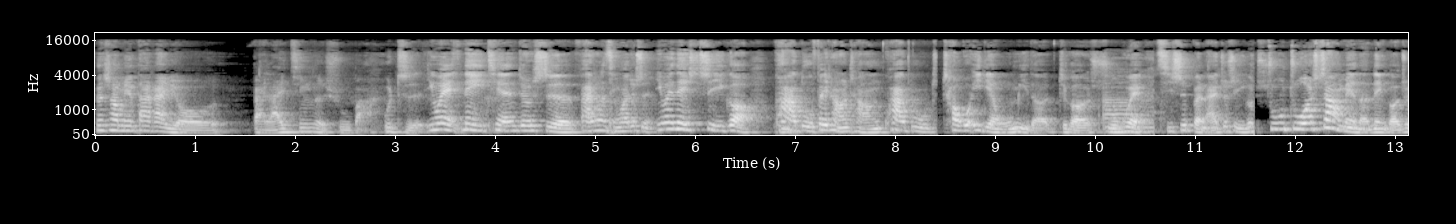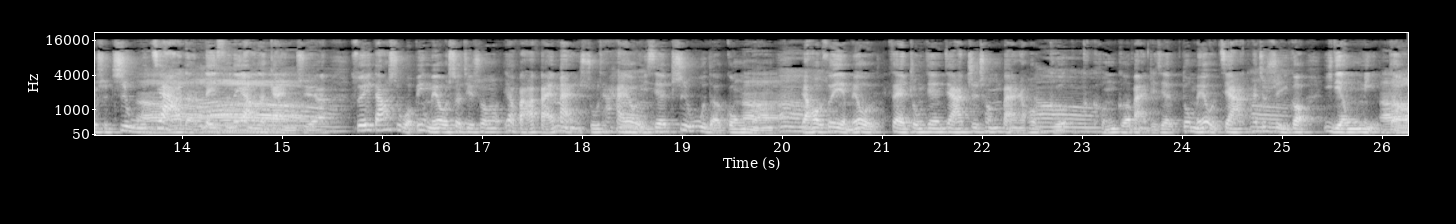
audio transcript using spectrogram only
那上面大概有百来斤的书吧。不止，因为那一天就是发生的情况，就是因为那是一个跨度非常长、跨度超过一点五米的这个书柜，其实本来就是一个书桌上面的那个就是置物架的、啊类似那样的感觉，所以当时我并没有设计说要把它摆满书，它还有一些置物的功能，然后所以也没有在中间加支撑板，然后隔、哦横隔板这些都没有加，它就是一个一点五米的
